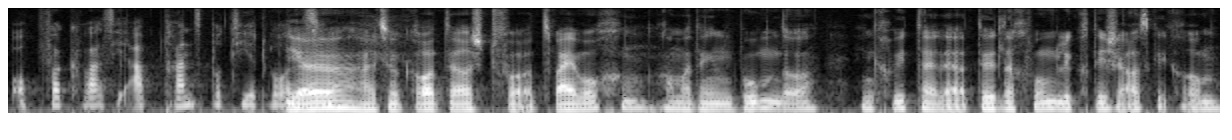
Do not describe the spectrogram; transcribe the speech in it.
Opfer quasi abtransportiert worden ja, sind? Ja, also gerade erst vor zwei Wochen haben wir den Buben da in Krütei, der tödlich verunglückt ist, ausgegraben.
